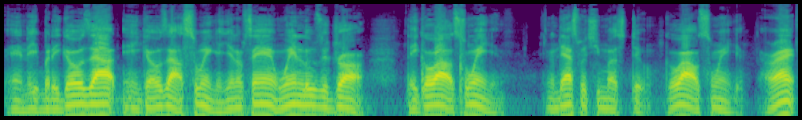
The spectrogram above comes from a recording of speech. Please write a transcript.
and he, but he goes out and he goes out swinging. You know what I'm saying? Win, lose, or draw, they go out swinging, and that's what you must do. Go out swinging. All right.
